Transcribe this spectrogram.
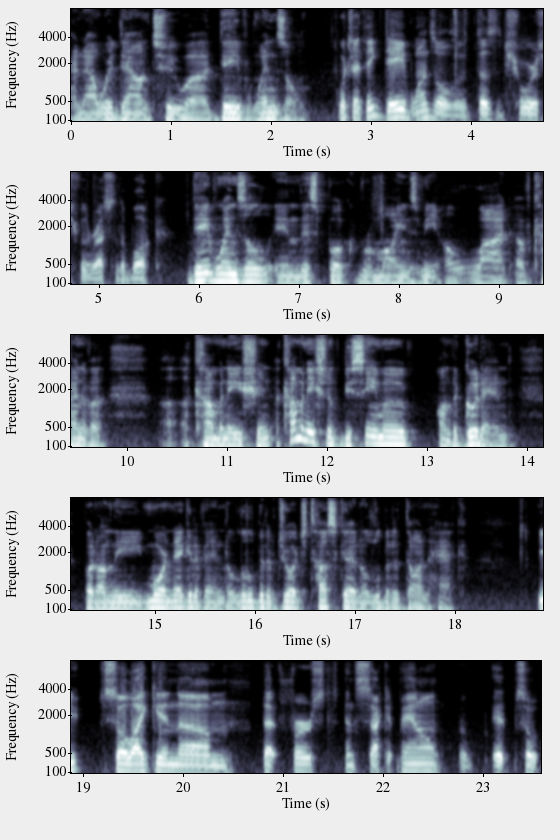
And now we're down to uh, Dave Wenzel. Which I think Dave Wenzel does the chores for the rest of the book. Dave Wenzel in this book reminds me a lot of kind of a, a combination, a combination of Buscema on the good end, but on the more negative end, a little bit of George Tuska and a little bit of Don Heck. You, so like in um, that first and second panel, it so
